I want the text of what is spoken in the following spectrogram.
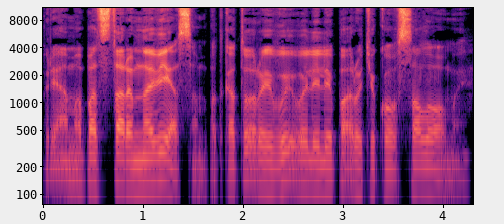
прямо под старым навесом, под который вывалили пару тюков соломы.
